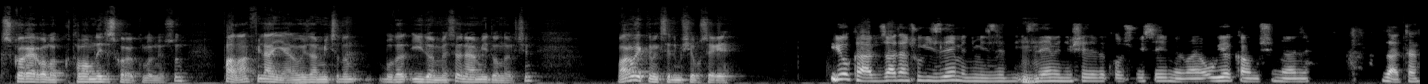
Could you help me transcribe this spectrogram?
skorer olarak tamamlayıcı skorer kullanıyorsun falan filan yani. O yüzden Mitchell'ın burada iyi dönmesi önemliydi onlar için. Var mı eklemek istediğin bir şey bu seriye? Yok abi zaten çok izleyemedim. İzledi, izleyemediğim şeyleri de konuşmayı sevmiyorum. Yani uyuyakalmışım yani. Zaten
